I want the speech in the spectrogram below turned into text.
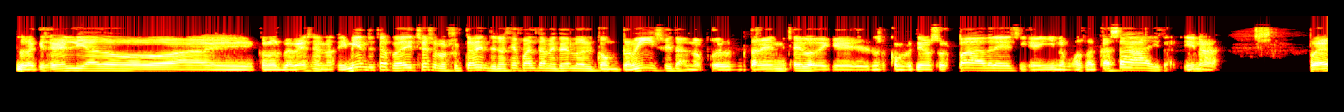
lo de que se habían liado eh, con los bebés en el nacimiento y tal, pues he dicho eso perfectamente, no hacía falta meterlo del compromiso y tal, no, pues también dice lo de que nos convirtieron nuestros padres y ahí nos vamos a casar y tal, y nada. Puede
